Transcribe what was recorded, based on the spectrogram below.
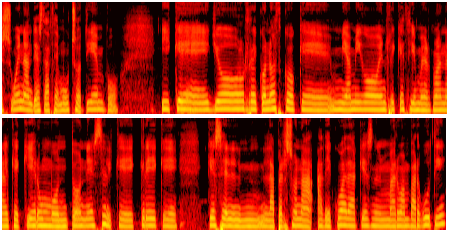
suenan desde hace mucho tiempo y que yo reconozco que mi amigo Enrique Zimmerman, al que quiero un montón, es el que cree que, es la persona adecuada, que es Marwan Barghouti.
